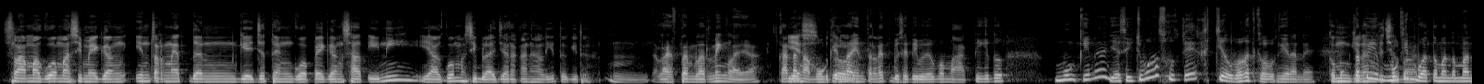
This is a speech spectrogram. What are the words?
selama gue masih megang internet dan gadget yang gue pegang saat ini, ya gue masih belajar akan hal itu gitu. Hmm, lifetime learning lah ya. Karena Yes, nggak mungkin betul. lah internet bisa tiba-tiba mati gitu. Mungkin aja sih, cuma kayak kecil banget kemungkinannya. Kemungkinan Tapi kecil mungkin banget. buat teman-teman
